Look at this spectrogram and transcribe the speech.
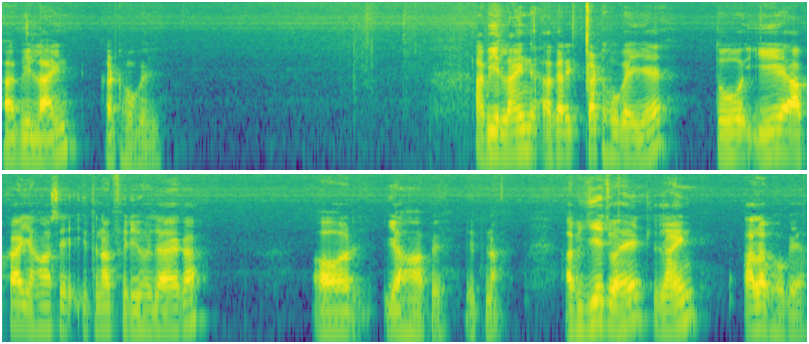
अब ये लाइन कट हो गई। अब ये लाइन अगर कट हो गई है तो ये आपका यहाँ से इतना फ्री हो जाएगा। और यहाँ पे इतना। अब ये जो है लाइन अलग हो गया।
